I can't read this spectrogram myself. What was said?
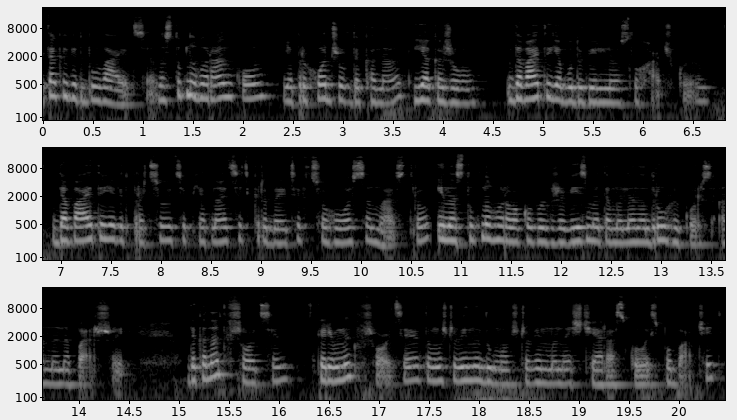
так і відбувається. Наступного ранку я приходжу в деканат, і я кажу: давайте я буду вільною слухачкою. Давайте я відпрацюю ці 15 кредитів цього семестру, і наступного року ви вже візьмете мене на другий курс, а не на перший. Деканат в шоці, керівник в шоці, тому що він не думав, що він мене ще раз колись побачить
